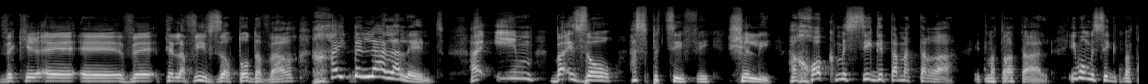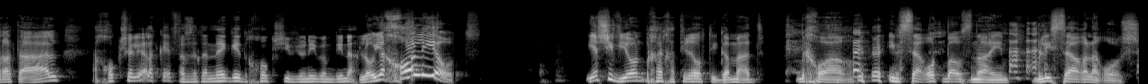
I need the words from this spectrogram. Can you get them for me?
וקר... אה, אה, ותל אביב זה אותו דבר, חי בלה לנד. האם באזור הספציפי שלי החוק משיג את המטרה, את מטרת העל? אם הוא משיג את מטרת העל, החוק שלי על הכיף. אז אתה נגד חוק שוויוני במדינה. לא יכול להיות. יש שוויון, בחייך תראה אותי, גמד. מכוער, עם שערות באוזניים, בלי שיער על הראש.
